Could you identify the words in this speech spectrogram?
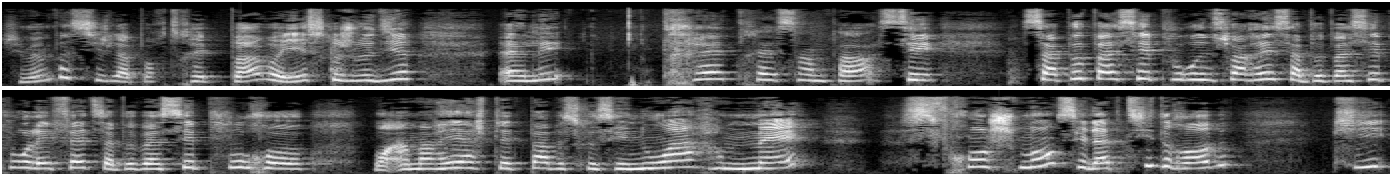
je sais même pas si je la porterai pas. Vous voyez ce que je veux dire Elle est très très sympa. Ça peut passer pour une soirée, ça peut passer pour les fêtes, ça peut passer pour bon un mariage peut-être pas parce que c'est noir, mais franchement, c'est la petite robe qui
